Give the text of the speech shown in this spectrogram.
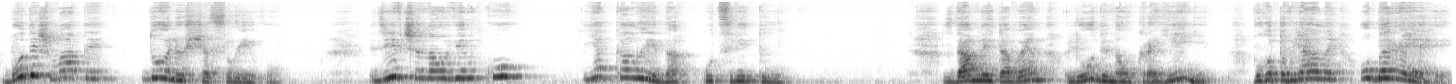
будеш мати долю щасливу. Дівчина у вінку, як калина у цвіту. З давних давен люди на Україні виготовляли обереги,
